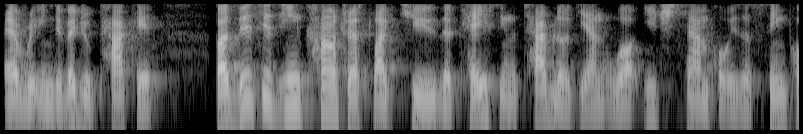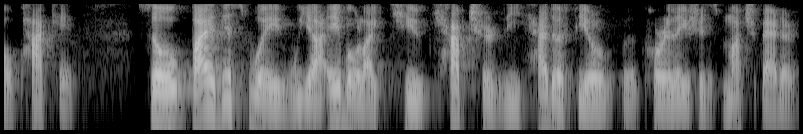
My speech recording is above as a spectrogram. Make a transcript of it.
every individual packet. But this is in contrast like to the case in the tabular GAN, where each sample is a simple packet. So by this way, we are able like to capture the header field correlations much better.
